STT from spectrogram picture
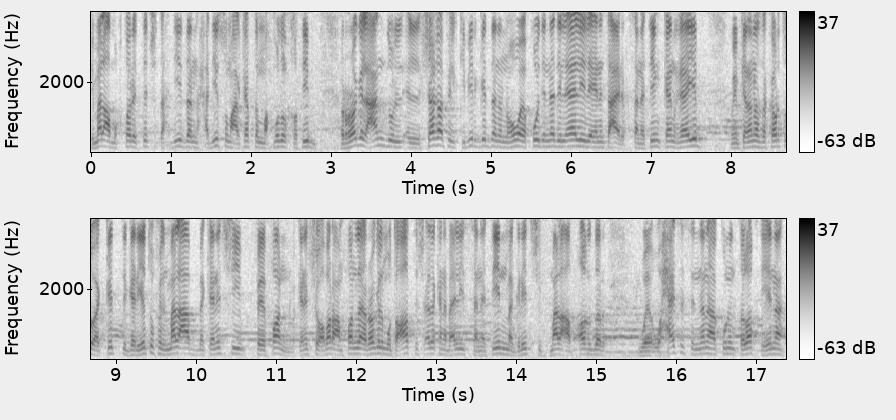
في ملعب مختار التتش تحديدا حديثه مع الكابتن محمود الخطيب. الراجل عنده الشغف الكبير جدا إن هو يقود النادي الأهلي لأن أنت عارف سنتين كان غايب ويمكن أنا ذكرت وأكدت جريته في الملعب ما كانتش في فن ما كانتش عبارة عن فن. لا الراجل متعطش قال لك أنا بقالي سنتين ما جريتش في ملعب أخضر وحاسس إن أنا هكون انطلاقتي هنا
